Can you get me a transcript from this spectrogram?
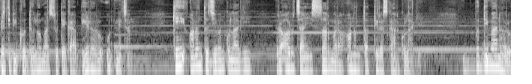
पृथ्वीको धुलोमा सुतेका भिडहरू उठ्नेछन् केही अनन्त जीवनको लागि र अरू चाहिँ शर्म र अनन्त तिरस्कारको लागि। बुद्धिमानहरू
